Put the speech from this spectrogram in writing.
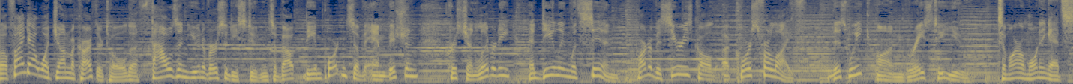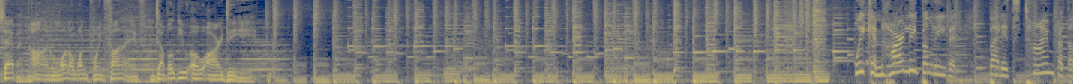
Well, find out what John MacArthur told a thousand university students about the importance of ambition, Christian liberty, and dealing with sin, part of his series called A Course for Life. This week on Grace to You. Tomorrow morning at 7 on 101.5 WORD. We can hardly believe it, but it's time for the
